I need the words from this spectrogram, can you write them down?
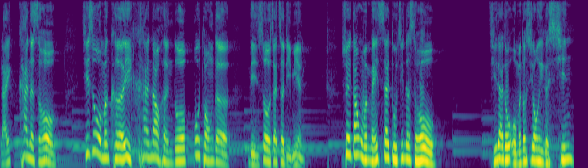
来看的时候，其实我们可以看到很多不同的领受在这里面。所以，当我们每一次在读经的时候，期待都，我们都是用一个新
